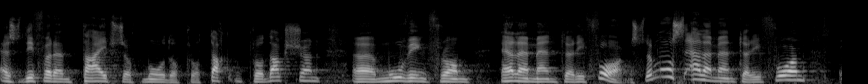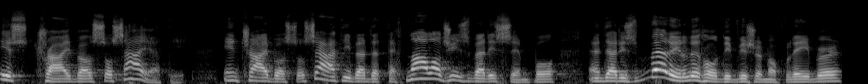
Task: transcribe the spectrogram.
as different types of mode of produ production, uh, moving from elementary forms. The most elementary form is tribal society. In tribal society, where the technology is very simple and there is very little division of labor,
